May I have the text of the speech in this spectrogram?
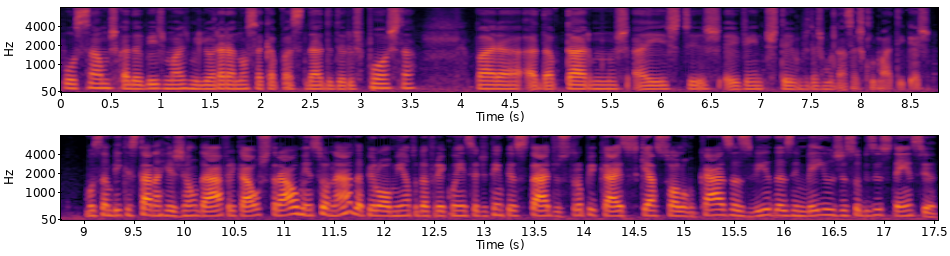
possamos cada vez mais melhorar a nossa capacidade de resposta para adaptarmos a estes eventos extremos das mudanças climáticas. Moçambique está na região da África Austral, mencionada pelo aumento da frequência de tempestades tropicais que assolam casas, vidas e meios de subsistência.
